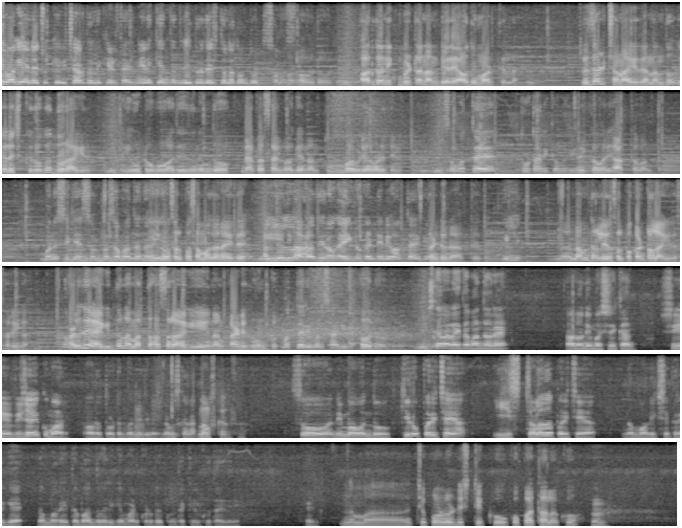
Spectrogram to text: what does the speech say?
ಮುಖ್ಯವಾಗಿ ಎಲೆ ಚುಕ್ಕಿ ವಿಚಾರದಲ್ಲಿ ಕೇಳ್ತಾ ಇದ್ದೀನಿ. ಏನಕ್ಕೆ ಅಂತಂದ್ರೆ ಈ ಪ್ರದೇಶದಲ್ಲಿ ಅದೊಂದು ದೊಡ್ಡ ಸಮಸ್ಯೆ. ಹೌದೌದು. ಆರ್ಗಾನಿಕ್ ಬಿಟ್ಟರೆ ನಾನು ಬೇರೆ ಯಾವುದೂ ಮಾಡ್ತಿಲ್ಲ. ರಿಸಲ್ಟ್ ಚೆನ್ನಾಗಿದೆ ನಂದು. ಎಲೆ ಚುಕ್ಕಿ ರೋಗ ದೂರ ಆಗಿದೆ. ಯೂಟ್ಯೂಬು ಅದು ಇದು ನಿಮ್ಮದು ಡಾಕ್ಟರ್ ಸಾಯಿಲ್ ಬಗ್ಗೆ ನಾನು ತುಂಬ ವಿಡಿಯೋ ನೋಡಿದ್ದೀನಿ. ಸೊ ಮತ್ತೆ ತೋಟ ರಿಕವರಿ ರಿಕವರಿ ಆಗ್ತಾ ಬಂತು. ಮನಸ್ಸಿಗೆ ಸ್ವಲ್ಪ ಸಮಾಧಾನ ಈಗ ಒಂದು ಸ್ವಲ್ಪ ಸಮಾಧಾನ ಇದೆ. ಅಲ್ಲೆಲ್ಲ ಹಳದಿ ರೋಗ ಈಗಲೂ ಕಂಟಿನ್ಯೂ ಆಗ್ತಾ ಇದೆ? ಕಂಟಿನ್ಯೂ ಆಗ್ತಾ ಇದೆ. ಇಲ್ಲಿ ನಮ್ಮದ್ರಲ್ಲಿ ನಮ್ದ್ರಲ್ಲಿ ಸ್ವಲ್ಪ ಕಂಟ್ರೋಲ್ ಆಗಿದೆ ಸರ್ ಈಗ. ಹಳದಿ ಆಗಿದ್ದು ಮತ್ತೆ ಹಸಿರಾಗಿ ನಾನು ಕಾಣಿದ್ದು ಉಂಟು. ಮತ್ತೆ ರಿವರ್ಸ್ ಆಗಿದೆ. ಹೌದು ಹೌದು. ನಮಸ್ಕಾರ ರೈತ ಬಾಂಧವರೇ. ನಾನು ನಿಮ್ಮ ಶ್ರೀಕಾಂತ್ ಶ್ರೀ ವಿಜಯ್ ಕುಮಾರ್ ಅವರ ತೋಟಕ್ಕೆ ಬಂದಿದ್ದೀವಿ. ನಮಸ್ಕಾರ. ನಮಸ್ಕಾರ ಸರ್. ಸೊ ನಿಮ್ಮ ಒಂದು ಕಿರು ಪರಿಚಯ ಈ ಸ್ಥಳದ ಪರಿಚಯ ನಮ್ಮ ವೀಕ್ಷಕರಿಗೆ ನಮ್ಮ ರೈತ ಬಾಂಧವರಿಗೆ ಮಾಡಿಕೊಡ್ಬೇಕು ಅಂತ ಕೇಳ್ಕೊತಾ ಇದ್ದೀನಿ. ಹೇಳಿ. ನಮ್ಮ ಚಿಕ್ಕಮಗಳೂರು ಡಿಸ್ಟಿಕ್ಕು ಕೊಪ್ಪ ತಾಲೂಕು. ಹ್ಞೂ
